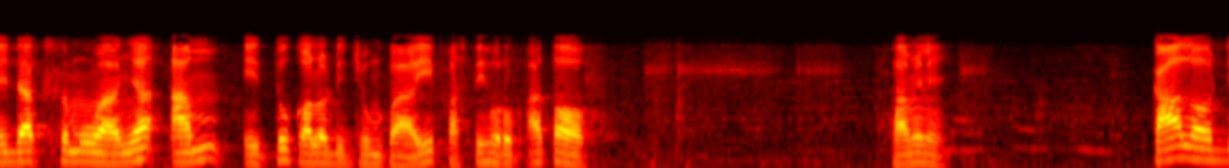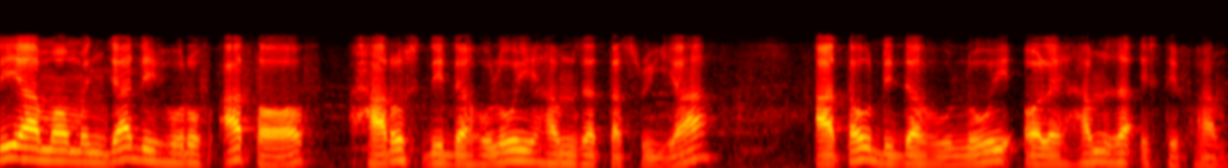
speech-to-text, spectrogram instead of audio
tidak semuanya am itu kalau dijumpai pasti huruf atof. Paham ini? Kalau dia mau menjadi huruf atof, harus didahului hamzah taswiyah atau didahului oleh hamzah istifham.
